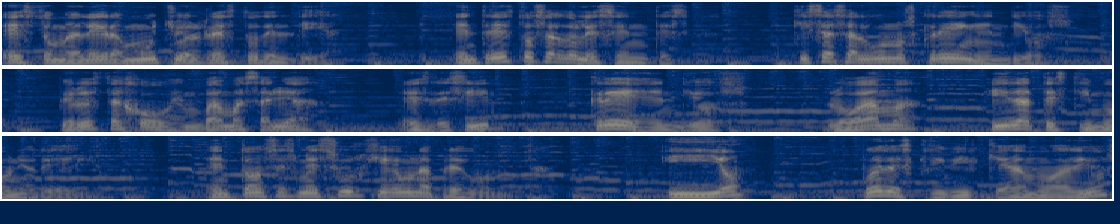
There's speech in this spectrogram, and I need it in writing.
Esto me alegra mucho el resto del día. Entre estos adolescentes, quizás algunos creen en Dios, pero esta joven va más allá, es decir, cree en Dios, lo ama y da testimonio de ello. Entonces me surge una pregunta. ¿Y yo? ¿Puedo escribir que amo a Dios?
